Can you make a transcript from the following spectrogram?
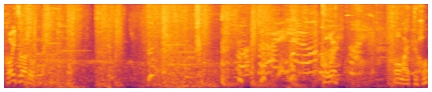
こいつはどうだ？これ。お前ってほん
